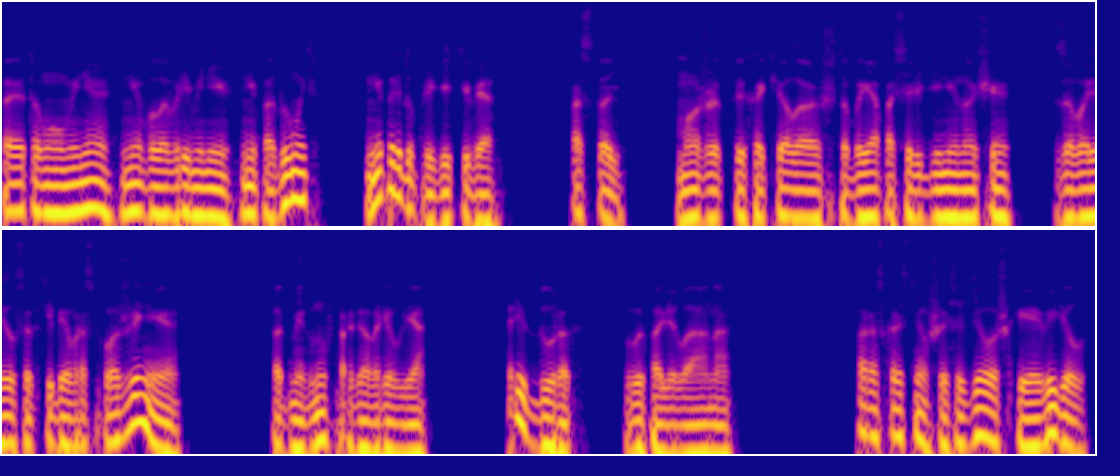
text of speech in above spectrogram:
Поэтому у меня не было времени ни подумать, ни предупредить тебя. Постой, может, ты хотела, чтобы я посередине ночи завалился к тебе в расположение?» Подмигнув, проговорил я. «Придурок!» — выпалила она. По раскрасневшейся девушке я видел,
